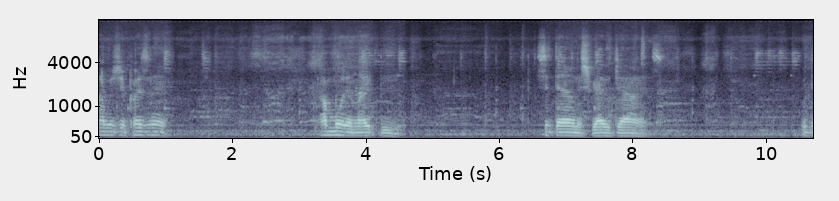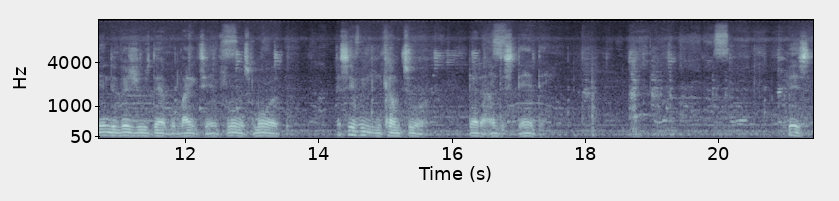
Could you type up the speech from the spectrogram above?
I was your president, I'm more than likely sit down and strategize with individuals that would like to influence more and see if we can come to a better understanding. Because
